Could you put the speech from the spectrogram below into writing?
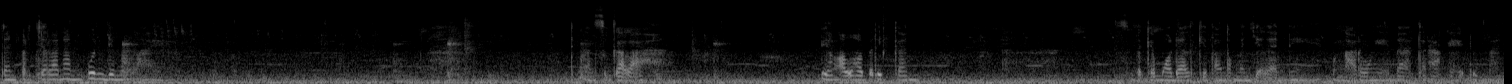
dan perjalanan pun dimulai dengan segala yang Allah berikan sebagai modal kita untuk menjalani mengarungi bahtera kehidupan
